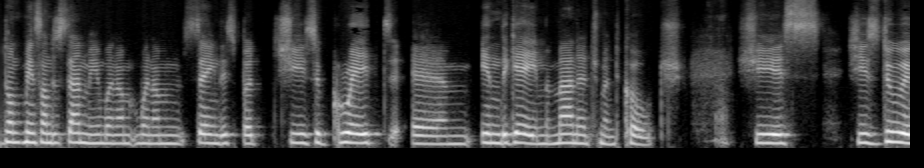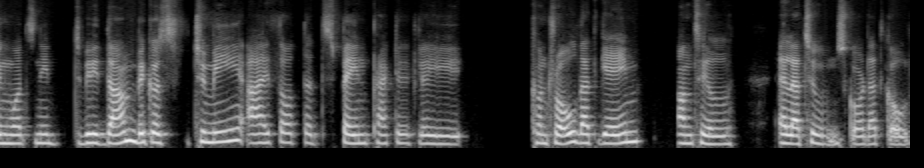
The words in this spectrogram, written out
don't misunderstand me when I'm when I'm saying this, but she's a great um, in the game management coach. Yeah. She is she's doing what's need to be done because to me, I thought that Spain practically controlled that game until Ella Toone scored that goal.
